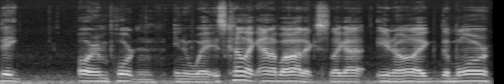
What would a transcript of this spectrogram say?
they are important in a way. It's kind of like antibiotics. Like I, you know, like the more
